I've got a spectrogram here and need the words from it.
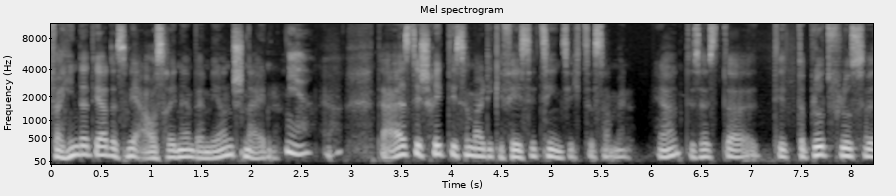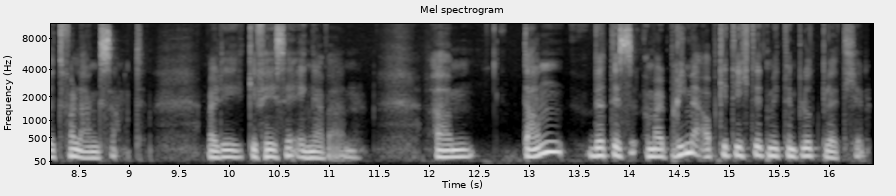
verhindert ja, dass wir ausrennen, wenn wir uns schneiden. Ja. ja. Der erste Schritt ist einmal, die Gefäße ziehen sich zusammen. Ja. Das heißt, der, die, der Blutfluss wird verlangsamt, weil die Gefäße enger werden. Ähm, dann wird es einmal primär abgedichtet mit den Blutplättchen.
